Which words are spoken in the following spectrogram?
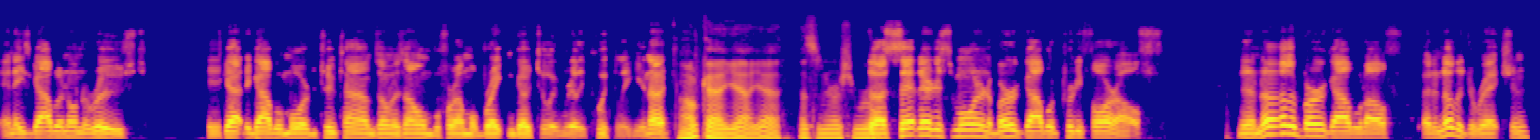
and he's gobbling on the roost, he's got to gobble more than two times on his own before I'm gonna break and go to him really quickly. You know. Okay. Yeah. Yeah. That's an interesting rule. So I sat there this morning. A bird gobbled pretty far off. Then another bird gobbled off at another direction.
